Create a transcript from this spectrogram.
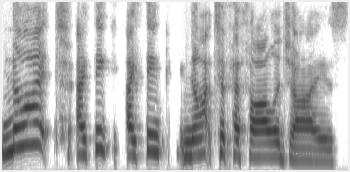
not i think i think not to pathologize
